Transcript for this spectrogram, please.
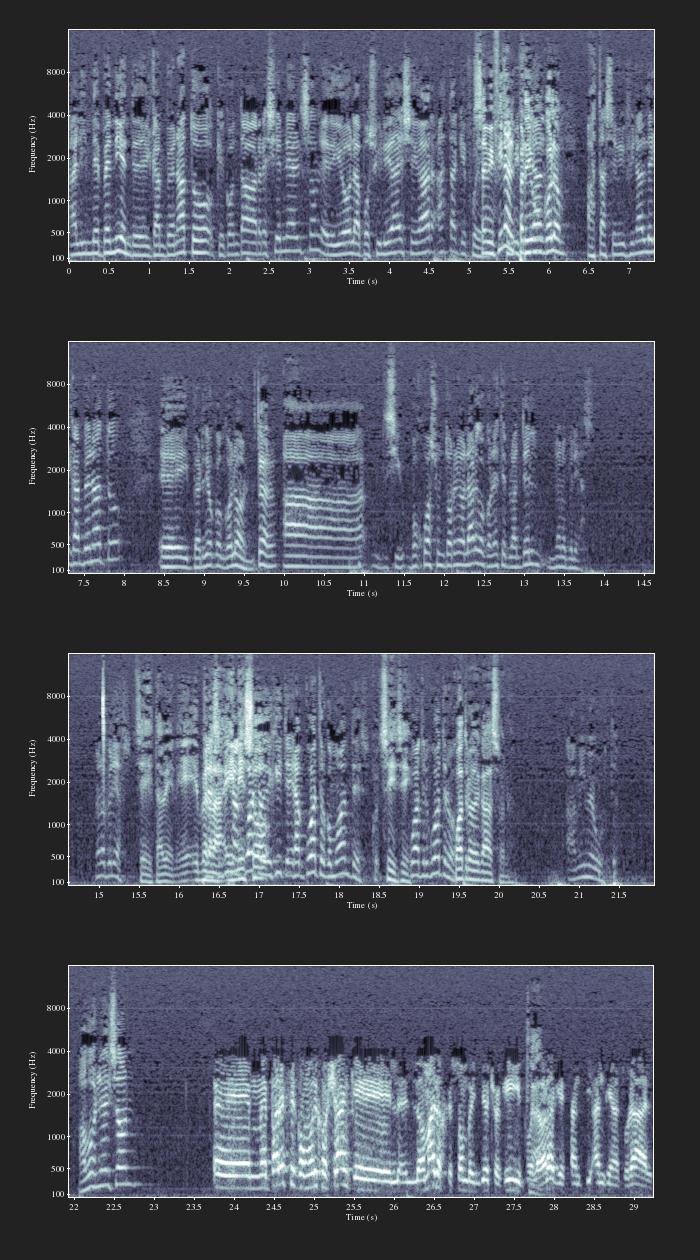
Al, al Independiente del campeonato que contaba recién Nelson le dio la posibilidad de llegar hasta que fue Semifinal, perdió con Colón. Hasta semifinal del campeonato eh, y perdió con Colón. Claro. Ah, si vos jugás un torneo largo con este plantel, no lo peleás. No lo peleás. Sí, está bien. Eh, Es verdad, en Clasifican eso... cuatro, dijiste, ¿eran cuatro como antes? Sí, sí. ¿Cuatro y cuatro? Cuatro de cada zona. A mí me gusta. ¿A vos, Nelson? Eh, me parece, como dijo Jan, que lo malo es que son 28 equipos, Claro. la verdad que es anti- antinatural.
